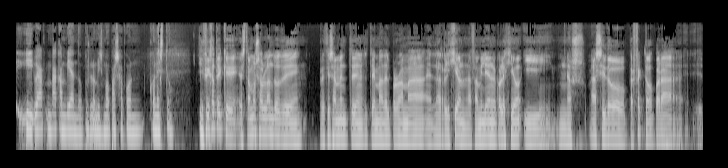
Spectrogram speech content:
y va, va cambiando. Pues lo mismo pasa con, con esto. Y fíjate que estamos hablando de precisamente el tema del programa en la religión, la familia en el colegio y nos ha sido perfecto para eh,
